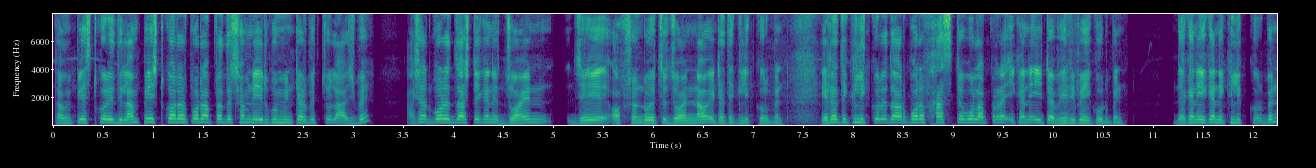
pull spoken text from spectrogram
তো আমি পেস্ট করে দিলাম। পেস্ট করার পর আপনাদের সামনে এরকম ইন্টারফেস চলে আসবে। আসার পরে জাস্ট এখানে জয়েন যে অপশন রয়েছে জয়েন নাও এটাতে ক্লিক করবেন। এটাতে ক্লিক করে দেওয়ার পরে ফার্স্ট অফ অল আপনারা এখানে এটা ভেরিফাই করবেন। দেখেন এখানে ক্লিক করবেন।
